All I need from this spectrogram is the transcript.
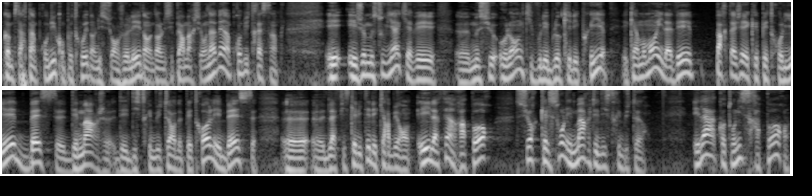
comme certains produits qu'on peut trouver dans les surgelés, dans, les supermarchés. On avait un produit très simple. Et, je me souviens qu'il y avait euh, Monsieur Hollande qui voulait bloquer les prix et qu'à un moment, il avait partagé avec les pétroliers baisse des marges des distributeurs de pétrole et baisse euh, euh, de la fiscalité des carburants. Et il a fait un rapport sur quelles sont les marges des distributeurs. Et là, quand on lit ce rapport,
